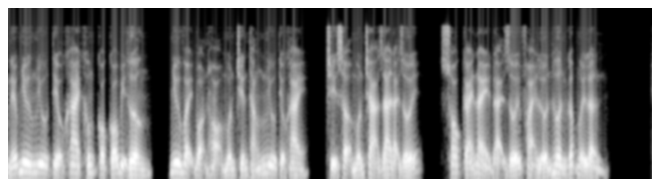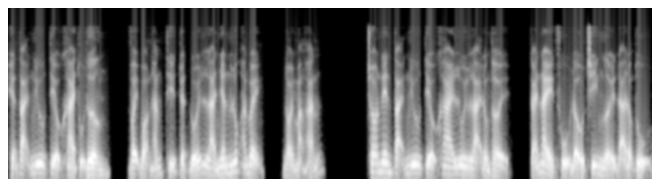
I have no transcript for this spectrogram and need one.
Nếu như Ngưu Tiểu Khai không có có bị thương, như vậy bọn họ muốn chiến thắng Ngưu Tiểu Khai, chỉ sợ muốn trả ra đại giới, so cái này đại giới phải lớn hơn gấp 10 lần. Hiện tại Ngưu Tiểu Khai thụ thương, vậy bọn hắn thì tuyệt đối là nhân lúc hắn bệnh, đòi mạng hắn. Cho nên tại Ngưu Tiểu Khai lui lại đồng thời, cái này phủ đầu chi người đã động thủ,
